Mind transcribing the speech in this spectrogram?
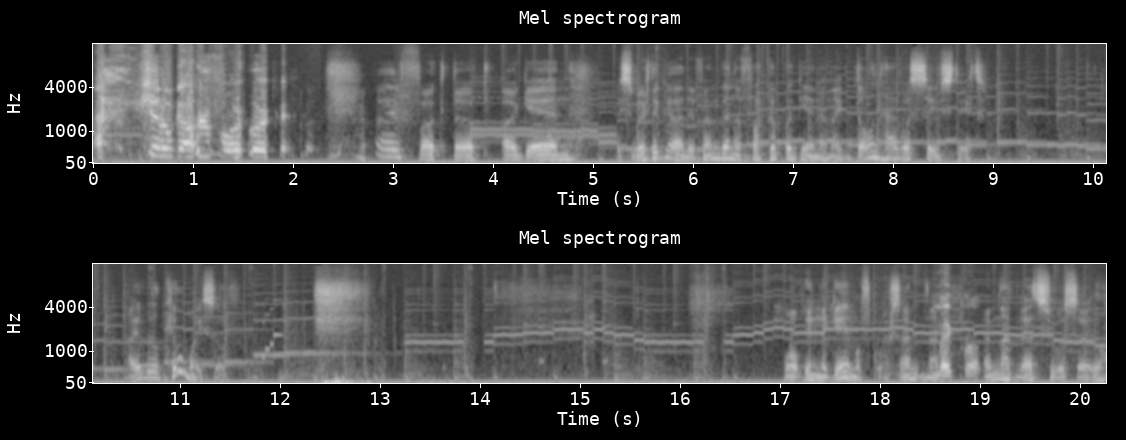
I Should have gone forward. I fucked up again. I swear to god, if I'm gonna fuck up again and I don't have a save state, I will kill myself. well, in the game, of course. I'm not. I'm not that suicidal.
